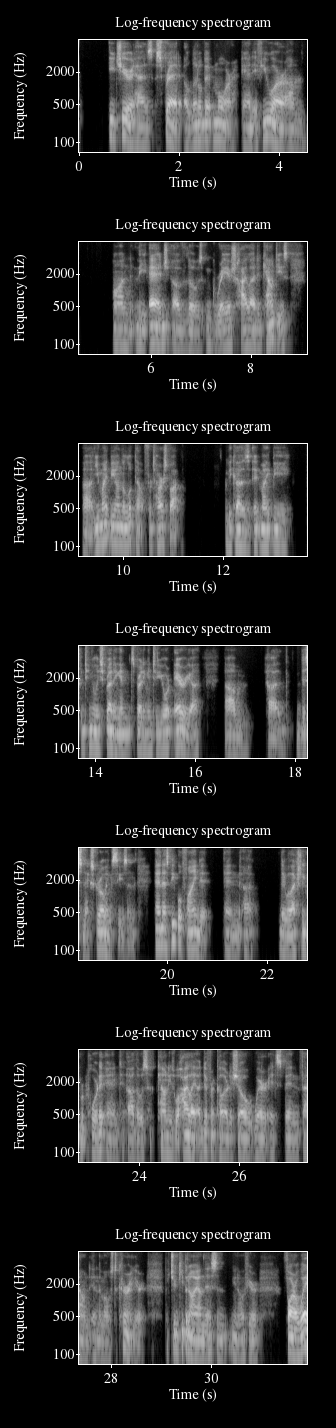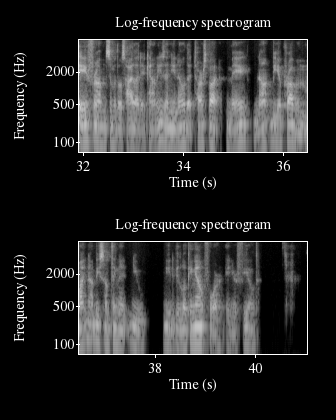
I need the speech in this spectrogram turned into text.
each year it has spread a little bit more. And if you are um, on the edge of those grayish highlighted counties, uh, you might be on the lookout for tar spot because it might be continually spreading and spreading into your area um, uh, this next growing season. And as people find it, and uh, they will actually report it, and uh, those counties will highlight a different color to show where it's been found in the most current year. But you can keep an eye on this, and you know if you're far away from some of those highlighted counties, and you know that tar spot may not be a problem, it might not be something that you need to be looking out for in your field.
